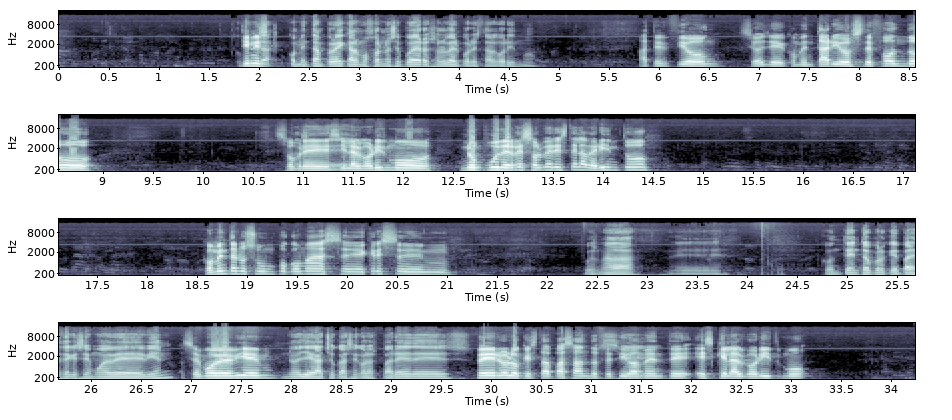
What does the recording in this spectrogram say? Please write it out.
Tienes- Comenta- comentan por ahí que a lo mejor no se puede resolver por este algoritmo. Atención, se oye comentarios de fondo sobre si el algoritmo no pude resolver este laberinto. Coméntanos un poco más, eh, ¿crees en- Pues nada, eh, contento porque parece que se mueve bien, se mueve bien, no llega a chocarse con las paredes. pero lo que está pasando efectivamente es que el algoritmo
